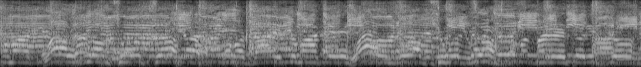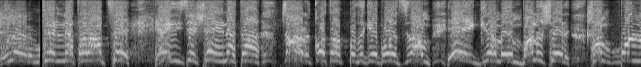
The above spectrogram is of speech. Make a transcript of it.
তোমাকে। লাল গোলাপ শুভেচ্ছা। নেতারা আছে। এই যে সেই নেতা, তার কথা আপনাদেরকে বলেছিলাম, এই গ্রামের মানুষের সম্পূর্ণ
